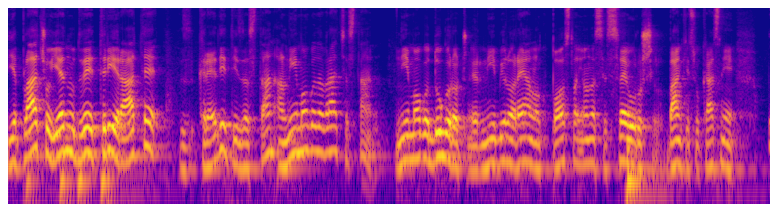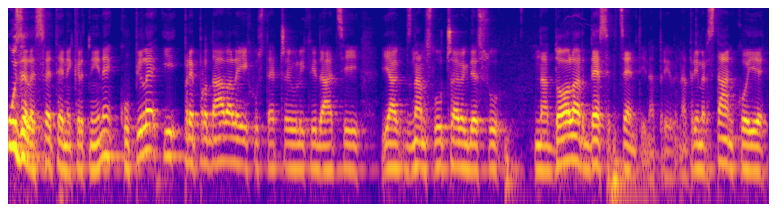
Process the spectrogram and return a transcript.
je plaćao jednu, dve, tri rate kredit i za stan, ali nije mogao da vraća stan. Nije mogao dugoročno, jer nije bilo realnog posla i onda se sve urušilo. Banke su kasnije uzele sve te nekretnine, kupile i preprodavale ih u stečaju, likvidaciji. Ja znam slučajeve gde su na dolar 10 centi, na primjer. Na primjer, stan koji je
